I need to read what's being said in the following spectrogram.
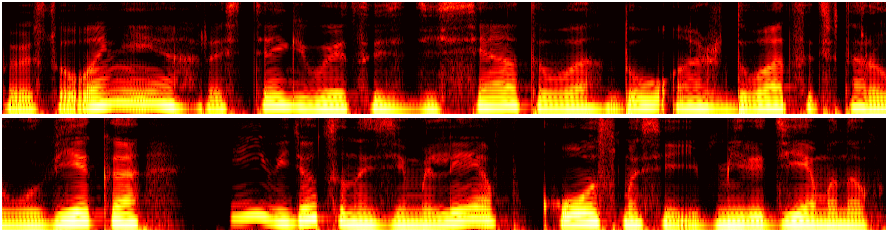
Повествование растягивается с X до аж 22 века и ведется на Земле, в космосе и в мире демонов.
